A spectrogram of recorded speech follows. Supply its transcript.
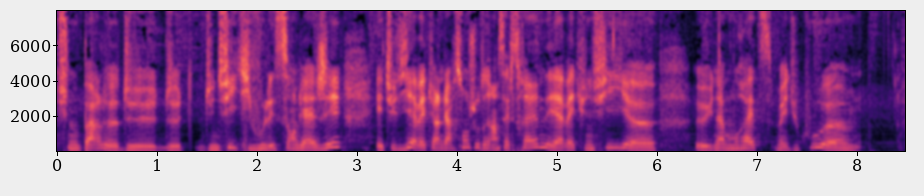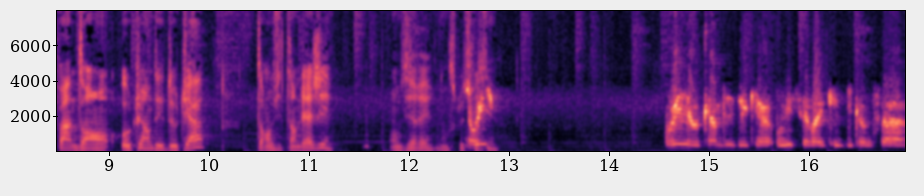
tu nous parles de- de- d'une fille qui voulait s'engager et tu dis avec un garçon je voudrais un sex friend et avec une fille euh, une amourette. Mais du coup, enfin, dans aucun des deux cas, t'as envie de t'engager. On dirait dans ce que tu Oui. dis. Oui, aucun des deux cas. Oui, c'est vrai qu'il dit comme ça.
